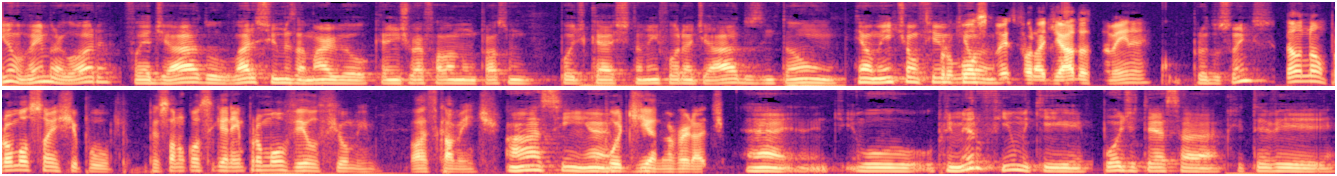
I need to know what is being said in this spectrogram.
em novembro agora, foi adiado. Vários filmes da Marvel que a gente vai falar no próximo podcast também foram adiados. Então, realmente é um filme Promoções foram adiadas também, né? que eu... Produções? Não, não, promoções, tipo, o pessoal não conseguia nem promover o filme, basicamente. Ah, sim, é. Podia, na verdade. É, o, o primeiro filme que pôde ter essa. que teve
